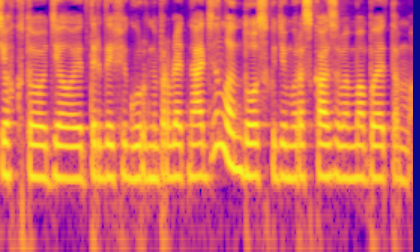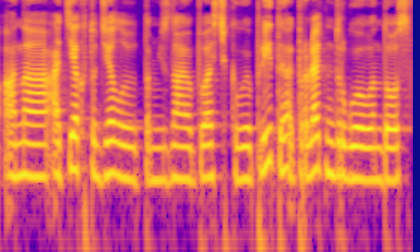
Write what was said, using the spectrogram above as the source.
тех, кто делает 3D-фигуру, направлять на один ландос, где мы рассказываем об этом, а, на, а те, кто делают, там, не знаю, пластиковые плиты, отправлять на другой ландос,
